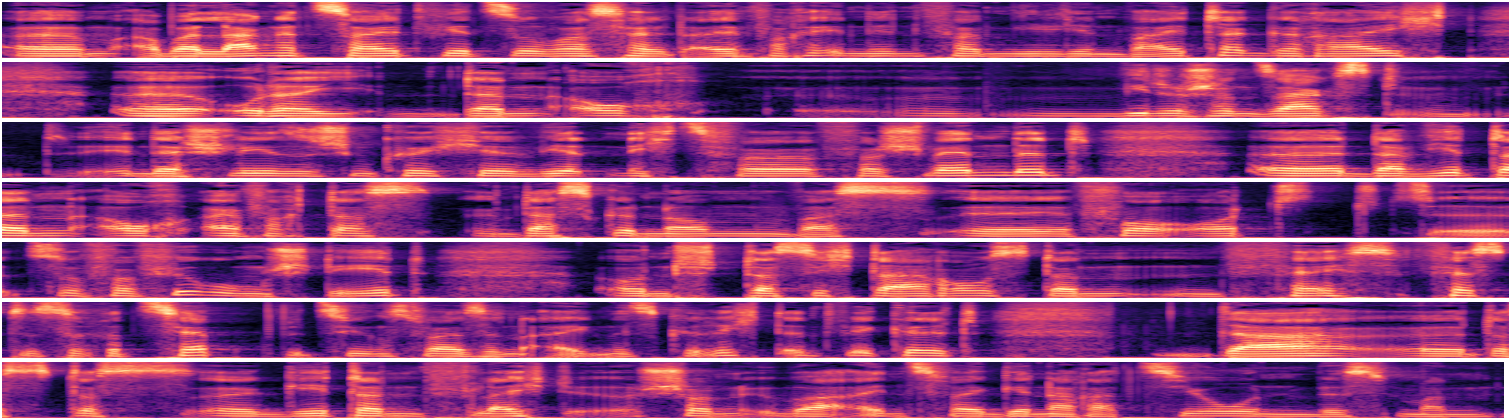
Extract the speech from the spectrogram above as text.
Ähm, aber lange Zeit wird sowas halt einfach in den Familien weitergereicht äh, oder dann auch wie du schon sagst, in der schlesischen Küche wird nichts ver verschwendet. Äh, da wird dann auch einfach das, das genommen, was äh, vor Ort äh, zur Verfügung steht. Und dass sich daraus dann ein fest, festes Rezept beziehungsweise ein eigenes Gericht entwickelt, da, äh, das, das äh, geht dann vielleicht schon über ein, zwei Generationen, bis man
